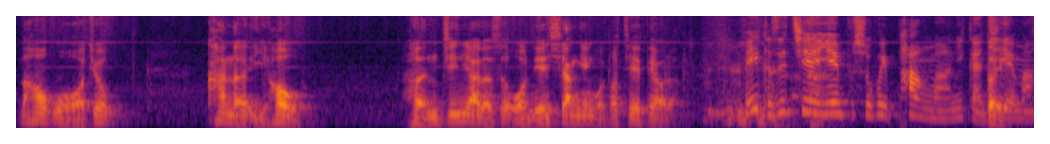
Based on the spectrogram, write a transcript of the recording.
然后我就看了以后，很惊讶的是，我连香烟我都戒掉了。哎，可是戒烟不是会胖吗？你敢戒吗？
